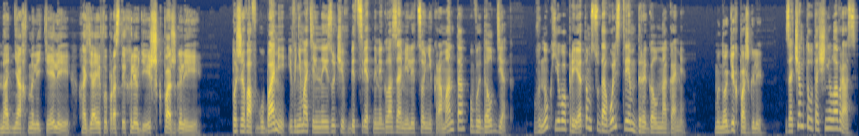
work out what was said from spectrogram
на днях налетели, хозяев и простых людишек пожгли. Пожевав губами и внимательно изучив бесцветными глазами лицо некроманта, выдал дед. Внук его при этом с удовольствием дрыгал ногами. «Многих пожгли?» Зачем-то уточнил Аврас,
